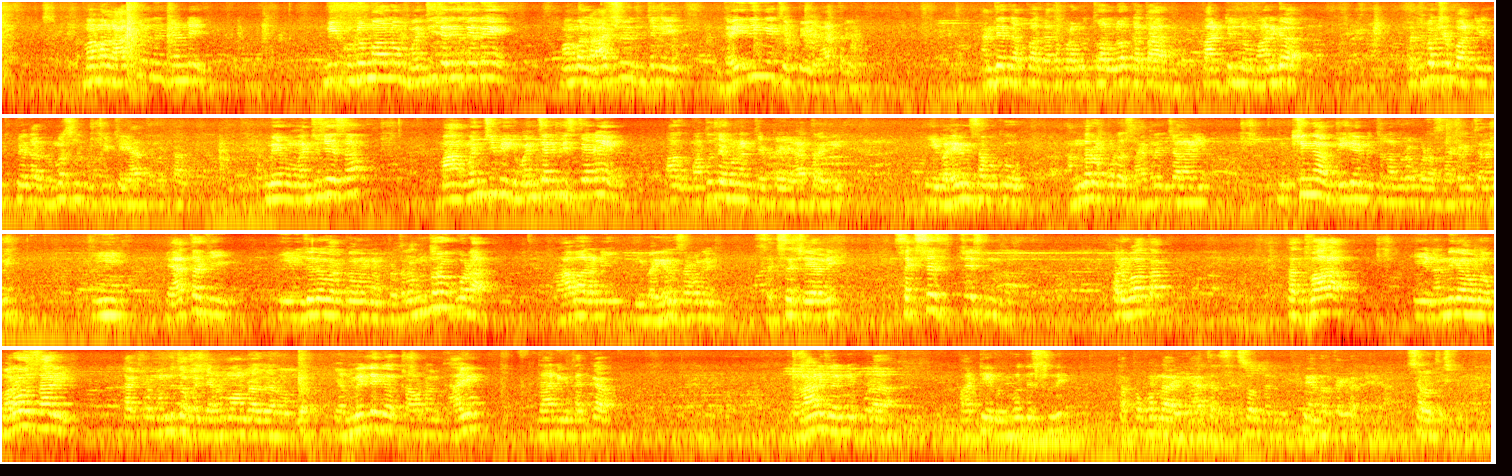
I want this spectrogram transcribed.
మమ్మల్ని ఆశీర్వదించండి. మీ కుటుంబాల్లో మంచి జరిగితేనే మమ్మల్ని ఆశీర్వదించండి. ధైర్యంగా చెప్పే యాత్ర అంతే తప్ప గత ప్రభుత్వాల్లో గత పార్టీల్లో మారిగా ప్రతిపక్ష పార్టీ మీద విమర్శలు గుర్తించే యాత్ర కాదు. మేము మంచి చేసాం మా మంచి మీకు మంచి అనిపిస్తేనే మాకు మద్దతు ఇవ్వనని చెప్పే యాత్ర ఇది. ఈ బహిరంగ సభకు అందరూ కూడా సహకరించాలని ముఖ్యంగా మీడియా మిత్రులందరూ కూడా సహకరించాలని ఈ యాత్రకి ఈ నియోజకవర్గంలో ఉన్న ప్రజలందరూ కూడా రావాలని ఈ బహిరంగ సభని సక్సెస్ చేయాలని సక్సెస్ చేసిన తరువాత తద్వారా ఈ నందిగామలో మరోసారి డాక్టర్ మందుతోక జగన్మోహన్ రావు గారు ఎమ్మెల్యేగా కావడం ఖాయం. దానికి తగ్గ ప్రణాళికలన్నీ కూడా పార్టీ రూపొందిస్తుంది. తప్పకుండా ఈ యాత్ర సక్సెస్ అవుతుందని మీ అందరి దగ్గర సెలవు తీసుకుంటాను.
